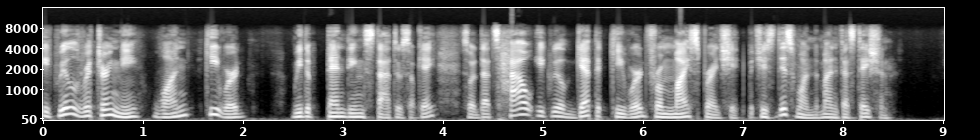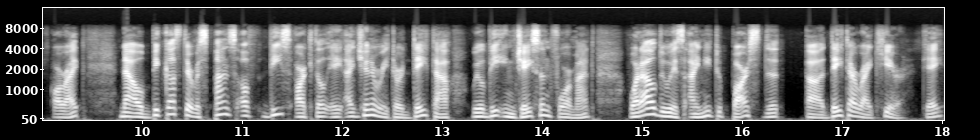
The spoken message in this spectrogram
it will return me one keyword with a pending status. Okay, so that's how it will get the keyword from my spreadsheet, which is this one, the manifestation. Alright, now because the response of this article AI generator data will be in JSON format, what I'll do is I need to parse the uh, data right here. Okay,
